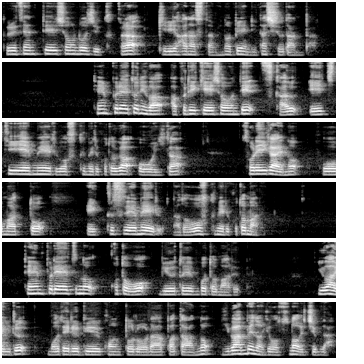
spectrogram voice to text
プレゼンテーションロジックから切り離すための便利な手段だ。テンプレートにはアプリケーションで使う HTML を含めることが多いが、それ以外のフォーマット、XML などを含めることもある。テンプレートのことをビューと呼ぶこともある。いわゆるモデルビューコントローラーパターンの2番目の要素の一部だ。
